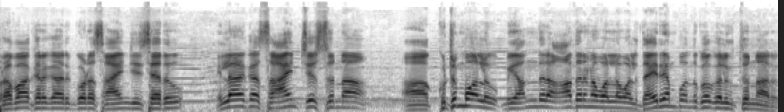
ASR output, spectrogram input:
ప్రభాకర్ గారికి కూడా సాయం చేశారు. ఇలాగ సాయం చేస్తున్న కుటుంబాలు మీ అందరి ఆదరణ వల్ల వాళ్ళు ధైర్యం పొందుకోగలుగుతున్నారు.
